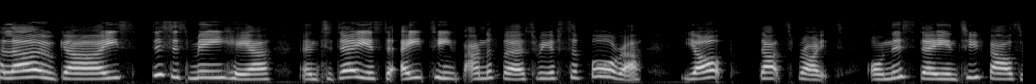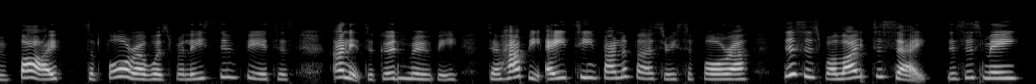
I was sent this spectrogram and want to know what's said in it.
Hello, guys. This is me here, and today is the 18th anniversary of Zathura. Yup, that's right. On this day in 2005, Zathura was released in theaters, and it's a good movie. So happy 18th anniversary, Zathura. This is what I like to say. This is me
